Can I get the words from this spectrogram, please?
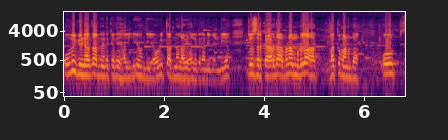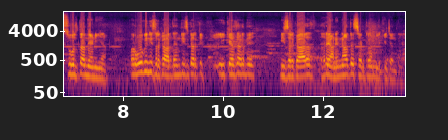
ਉਹ ਵੀ ਬਿਨਾਂ ਧਰਨੇ ਦੇ ਕਦੇ ਹੱਲ ਨਹੀਂ ਹੁੰਦੀ ਆ ਉਹ ਵੀ ਧਰਨਾ ਲਾ ਕੇ ਹੱਲ ਕਰਾਉਣੀ ਪੈਂਦੀ ਆ। ਜੋ ਸਰਕਾਰ ਦਾ ਆਪਣਾ ਮੁੱਢਲਾ ਹੱਕ ਹੱਕ ਬਣਦਾ ਉਹ ਸਹੂਲਤਾਂ ਦੇਣੀਆਂ। ਪਰ ਉਹ ਵੀ ਨਹੀਂ ਸਰਕਾਰ ਦਿੰਦੀ, ਇਸ ਕਰਕੇ ਇਹ ਕਹਿ ਸਕਦੇ ਵੀ ਸਰਕਾਰ ਹਰਿਆਣੇ ਨਾਲ ਤੇ ਸੈਂਟਰ ਨਾਲ ਮਿਲ ਕੇ ਚੱਲਦੀ ਹੈ।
